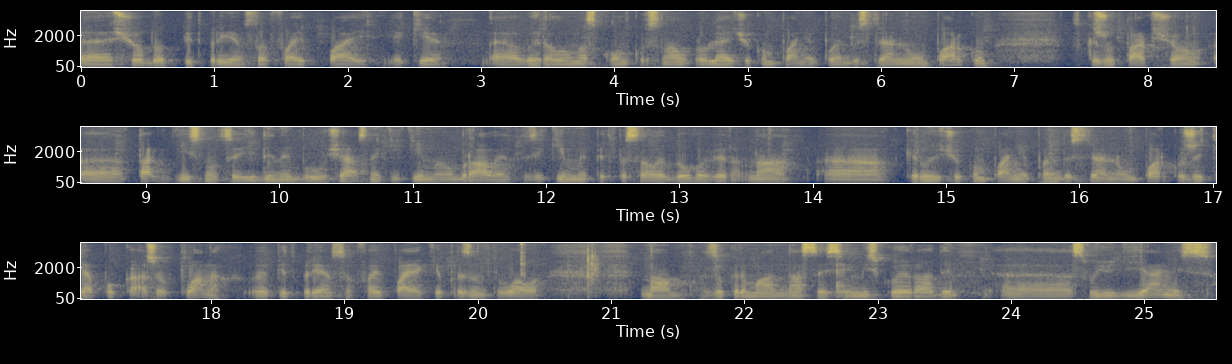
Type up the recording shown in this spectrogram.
Е, Щодо підприємства Файпай, яке виграло у нас конкурс на управляючу компанію по індустріальному парку, скажу так, що е, так дійсно це єдиний був учасник, який ми обрали, з яким ми підписали договір на е, керуючу компанію по індустріальному парку. Життя покаже в планах е, підприємства Файпай, яке презентувало нам, зокрема на сесії міської ради, свою діяльність.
